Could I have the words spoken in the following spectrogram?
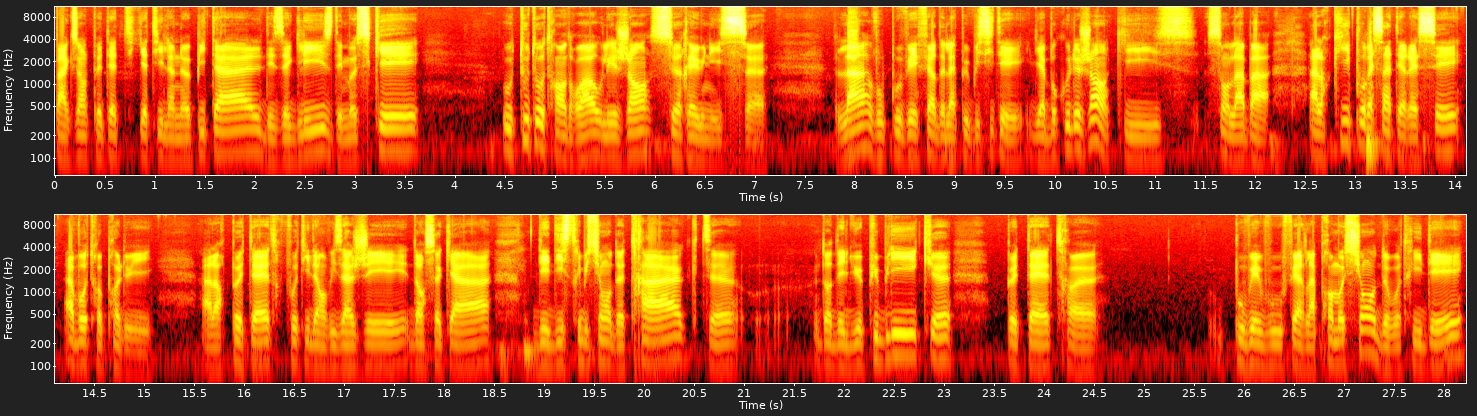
Par exemple, peut-être y a-t-il un hôpital, des églises, des mosquées, ou tout autre endroit où les gens se réunissent. Là, vous pouvez faire de la publicité. Il y a beaucoup de gens qui sont là-bas. Alors, qui pourrait s'intéresser à votre produit? Alors, peut-être faut-il envisager, dans ce cas, des distributions de tracts euh, dans des lieux publics. Peut-être euh, pouvez-vous faire la promotion de votre idée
